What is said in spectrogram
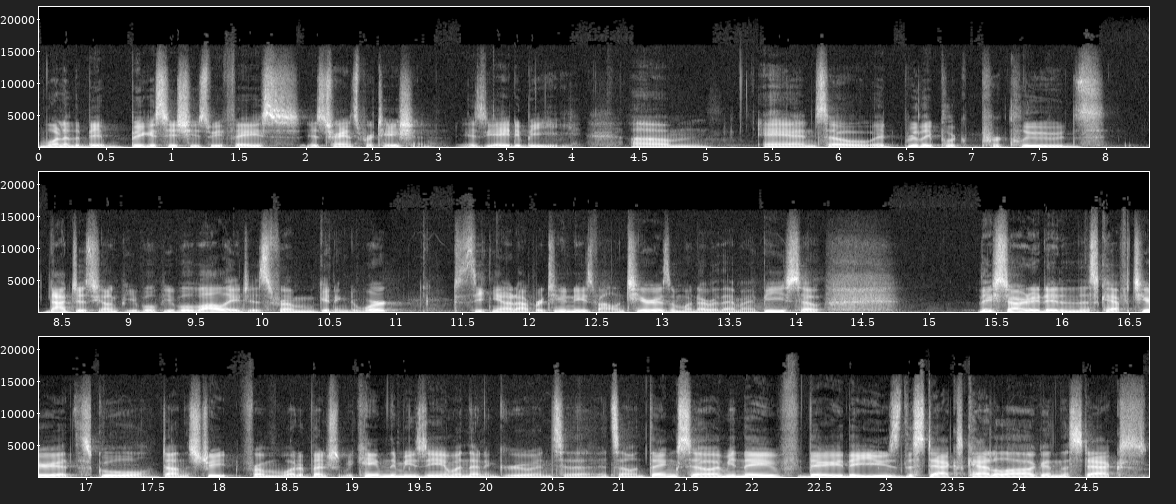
one of the big, biggest issues we face is transportation, is the A to B. Um, and so it really pre- precludes not just young people, people of all ages from getting to work, seeking out opportunities, volunteerism, whatever that might be. So they started it in this cafeteria at the school down the street from what eventually became the museum and then it grew into its own thing. So i mean they've they they use the Stax catalog and the Stax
